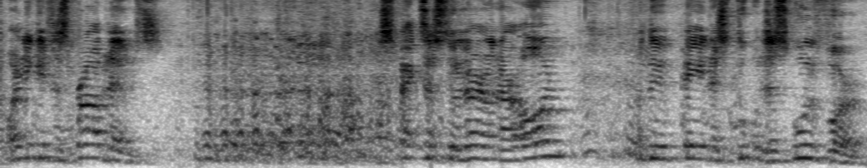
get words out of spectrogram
only gives us problems. Expects us to learn on our own. What do we pay the, the school for?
